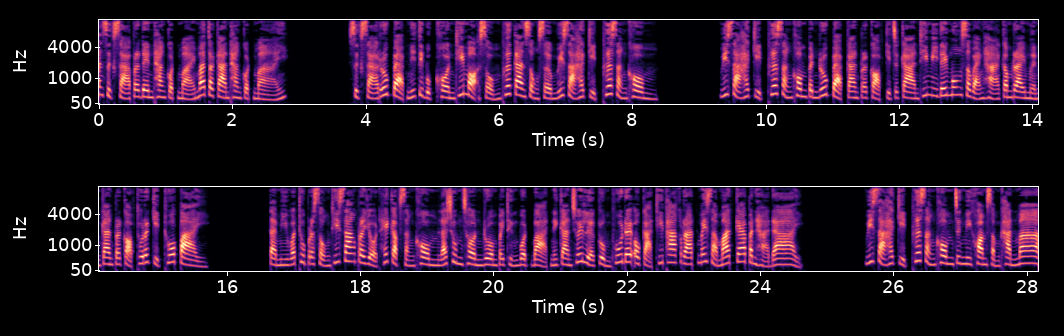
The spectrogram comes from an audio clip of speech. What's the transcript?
ารศึกษาประเด็นทางกฎหมายมาตรการทางกฎหมาย ศึกษารูปแบบนิติบุคคลที่เหมาะสมเพื่อการส่งเสริมวิสาหกิจเพื่อสังคม วิสาหกิจเพื่อสังคมเป็นรูปแบบการประกอบกิจการที่มีได้มุ่งแสวงหากำไรเหมือนการประกอบธุรกิจทั่วไป แต่มีวัตถุประสงค์ที่สร้างประโยชน์ให้กับสังคมและชุมชนรวมไปถึงบทบาทในการช่วยเหลือกลุ่มผู้ด้อยโอกาสที่ภาครัฐไม่สามารถแก้ปัญหาได้ วิสาหกิจเพื่อสังคมจึงมีความสำคัญมาก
